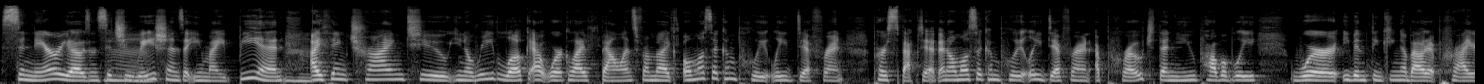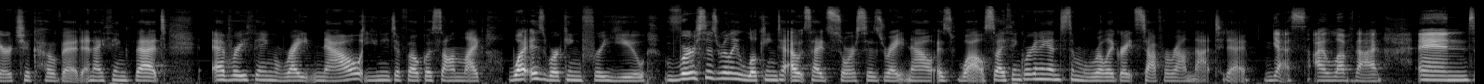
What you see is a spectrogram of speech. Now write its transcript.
scenarios and hmm. situations that you might be in, mm-hmm. I think trying to, you know, relook at work life balance from like almost a completely different perspective and almost a completely different approach than you probably were even thinking about it prior to COVID. And I think that everything right now you need to focus on like what is working for you versus really looking to outside sources right now as well so i think we're going to get into some really great stuff around that today Yes, I love that. And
